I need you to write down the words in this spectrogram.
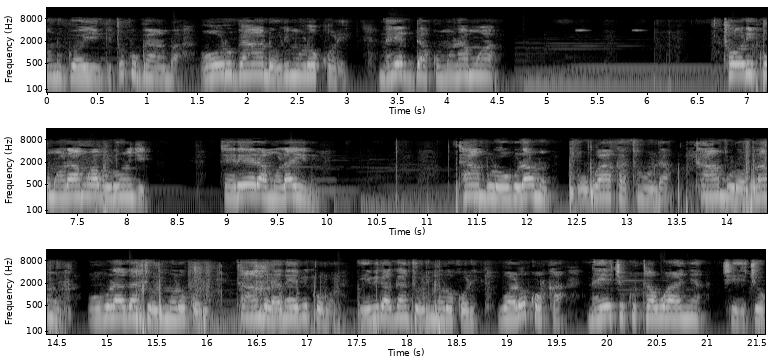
ongoing tukugamba oluganda oli mulokole naye dda ku mulamwa toli ku mulamwa bulungi tereera mu layini tambula obulamu obwakatonda tambula obulamu obulaga nti oli mulokole tambula n'ebikolwa ebiraga nti oli mulokole walokoka naye ekikutawaanya kyekyo.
